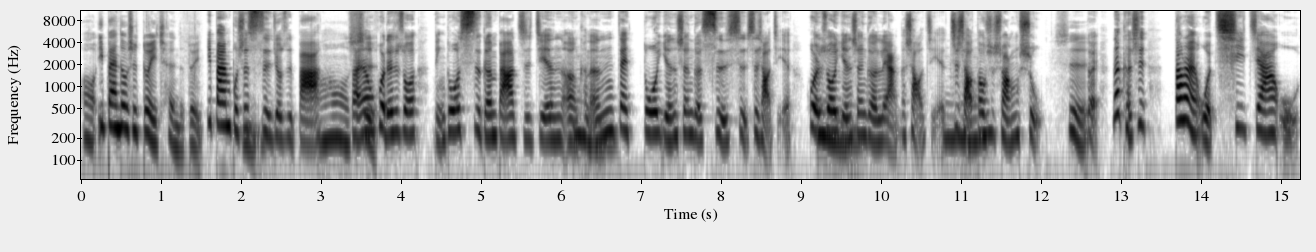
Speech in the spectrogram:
哦，一般都是对称的，对，一般不是四就是八，嗯，哦，反正或者是说顶多四跟八之间，嗯，可能再多延伸个四四四小节，或者说延伸个两个小节，嗯，至少都是双数。是。对，那可是。当然，我七加五，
